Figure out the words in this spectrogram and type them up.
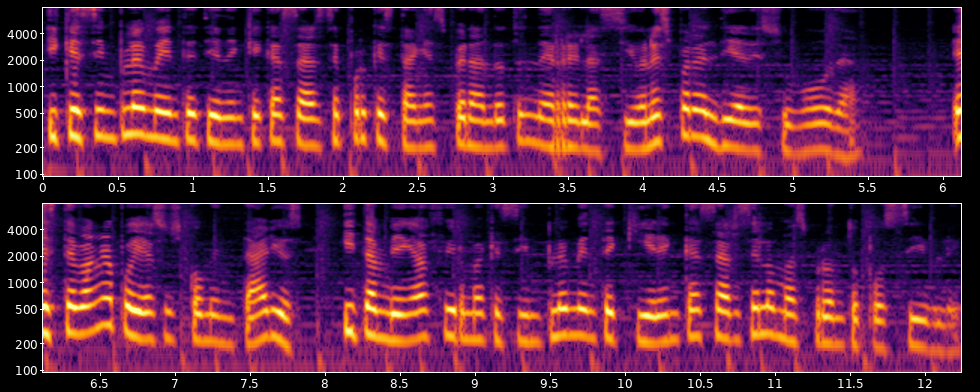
y que simplemente tienen que casarse porque están esperando tener relaciones para el día de su boda. Esteban apoya sus comentarios y también afirma que simplemente quieren casarse lo más pronto posible.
